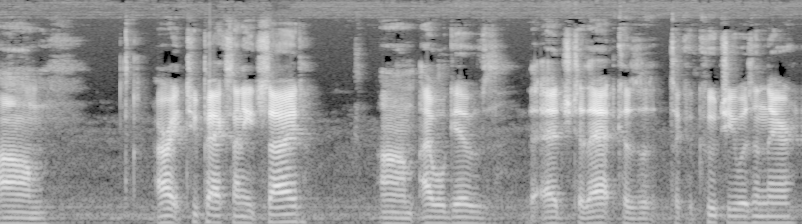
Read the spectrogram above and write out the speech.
Um, all right, two packs on each side. Um, I will give the edge to that because the, the Kikuchi was in there.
